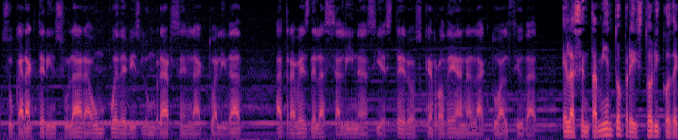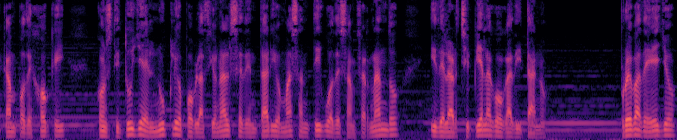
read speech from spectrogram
Su carácter insular aún puede vislumbrarse en la actualidad a través de las salinas y esteros que rodean a la actual ciudad. El asentamiento prehistórico de campo de hockey constituye el núcleo poblacional sedentario más antiguo de San Fernando y del archipiélago gaditano. Prueba de ello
